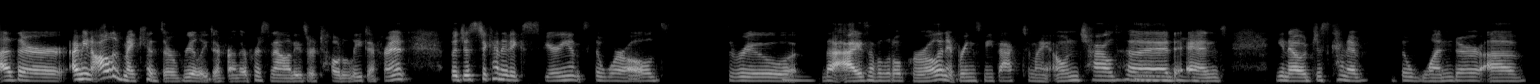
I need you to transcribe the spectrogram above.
other I mean all of my kids are really different. Their personalities are totally different, but just to kind of experience the world through mm. the eyes of a little girl and it brings me back to my own childhood mm. and you know just kind of the wonder of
